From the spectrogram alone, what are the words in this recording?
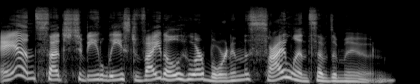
and such to be least vital who are born in the silence of the moon.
